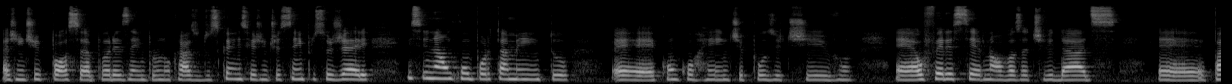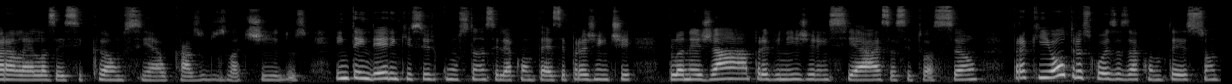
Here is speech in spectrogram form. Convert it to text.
A gente possa, por exemplo, no caso dos cães, que a gente sempre sugere ensinar um comportamento é, concorrente positivo, é, oferecer novas atividades é, paralelas a esse cão, se é o caso dos latidos, entender em que circunstância ele acontece para a gente planejar, prevenir, gerenciar essa situação, para que outras coisas aconteçam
